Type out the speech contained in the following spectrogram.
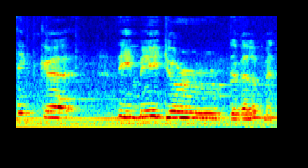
Think uh, the major development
